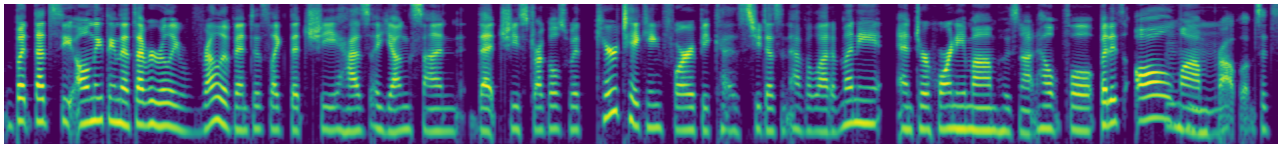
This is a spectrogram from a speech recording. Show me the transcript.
But that's the only thing that's ever really relevant is like that she has a young son that she struggles with caretaking for because she doesn't have a lot of money. Enter horny mom who's not helpful. But it's all mom mm-hmm. problems. It's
